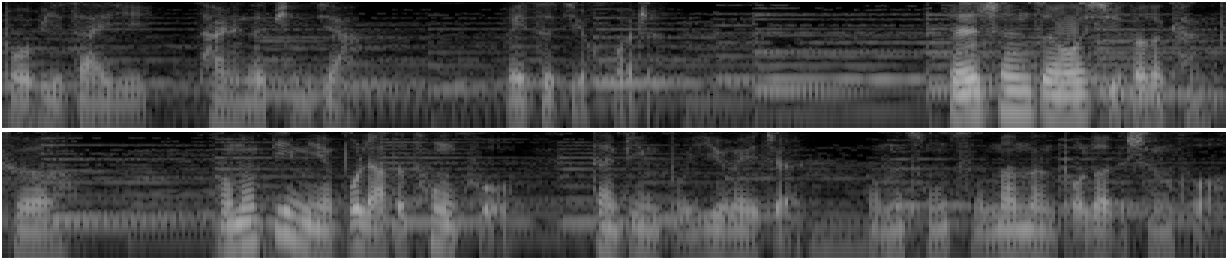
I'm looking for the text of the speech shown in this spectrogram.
不必在意他人的评价，为自己活着。人生总有许多的坎坷，我们避免不了的痛苦，但并不意味着我们从此闷闷不乐的生活。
